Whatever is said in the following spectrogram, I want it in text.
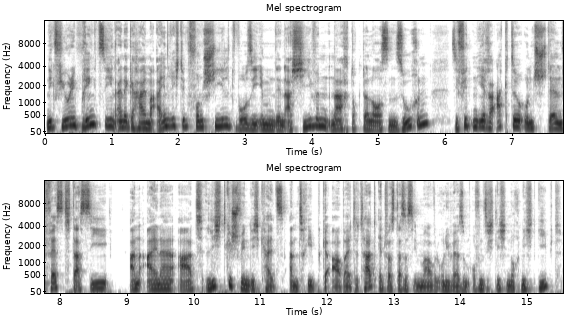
Nick Fury bringt sie in eine geheime Einrichtung von Shield, wo sie in den Archiven nach Dr. Lawson suchen. Sie finden ihre Akte und stellen fest, dass sie an einer Art Lichtgeschwindigkeitsantrieb gearbeitet hat, etwas, das es im Marvel-Universum offensichtlich noch nicht gibt.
